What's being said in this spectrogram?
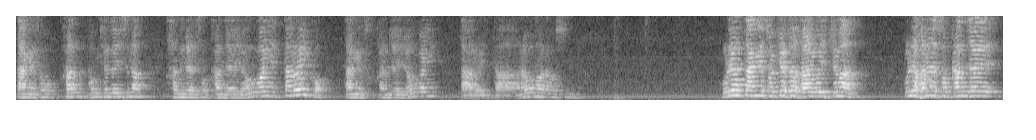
땅에 속한 형체도 있으나 하늘에 속한 자의 영광이 따로 있고 땅에 속한 자의 영광이 따로 있다라고 말하고 있습니다. 우리가 땅에 속해서 살고 있지만 우리 하늘에 속한 자의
